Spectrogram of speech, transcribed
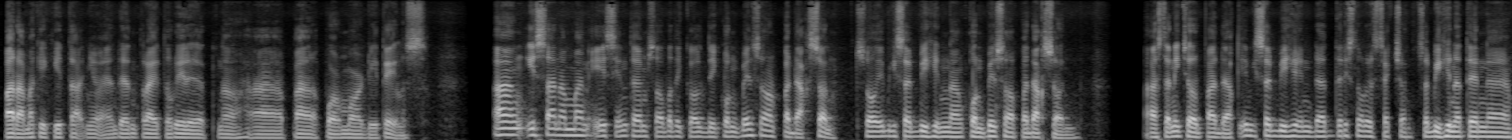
para makikita nyo and then try to read it no, uh, para, for more details. Ang isa naman is in terms of what they call the conventional production. So, ibig sabihin ng conventional production, as the nature product, ibig sabihin that there is no restriction. Sabihin natin na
